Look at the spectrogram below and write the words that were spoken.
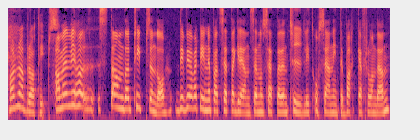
Har du några bra tips? Ja, men vi har standardtipsen då. Det, vi har varit inne på att sätta gränsen och sätta den tydligt och sen inte backa från den.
